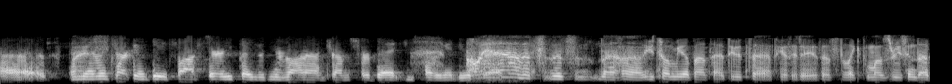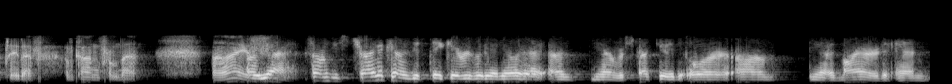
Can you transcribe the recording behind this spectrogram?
uh, and then we're talking to Dave Foster. He plays with Nirvana on drums for a bit. He's probably going to do Oh yeah, that's that's uh, you told me about that dude uh, the other day. That's like the most recent update I've I've gotten from that. Nice. Oh yeah. So I'm just trying to kind of just take everybody I know that I've you know respected or um you know admired and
